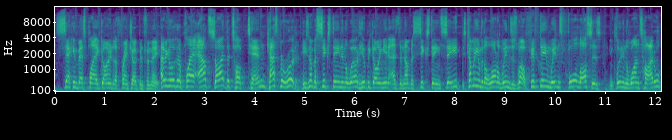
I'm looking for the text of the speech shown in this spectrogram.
second best player going to the French Open for me. Having a look at a player outside the top 10, Casper Ruud. He's number 16 in the world. He'll be going in as the number 16 seed. He's coming in with a lot of wins as well. 15 wins, four losses, including the one title.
